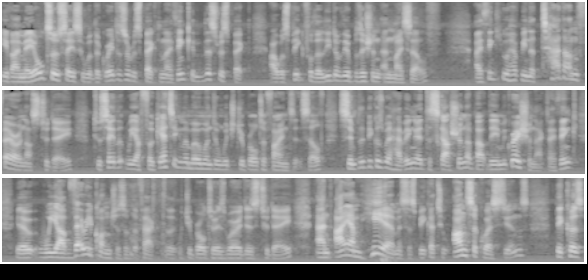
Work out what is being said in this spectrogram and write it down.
If I may also say so with the greatest of respect, and I think in this respect I will speak for the leader of the opposition and myself, I think you have been a tad unfair on us today to say that we are forgetting the moment in which Gibraltar finds itself simply because we're having a discussion about the Immigration Act. I think you know, we are very conscious of the fact that Gibraltar is where it is today, and I am here, Mr. Speaker, to answer questions because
